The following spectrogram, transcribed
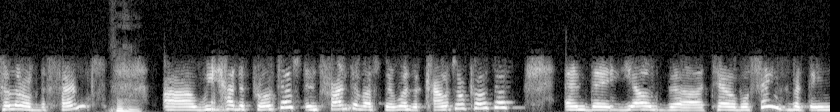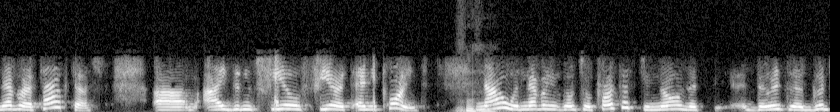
Pillar of Defense. Mm-hmm uh, we had a protest. In front of us, there was a counter protest, and they yelled uh, terrible things, but they never attacked us. Um, I didn't feel fear at any point. now, whenever you go to a protest, you know that there is a good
